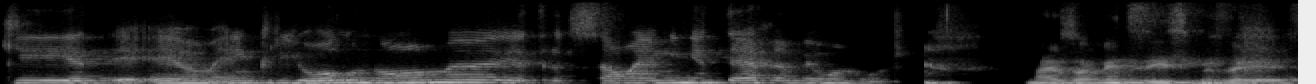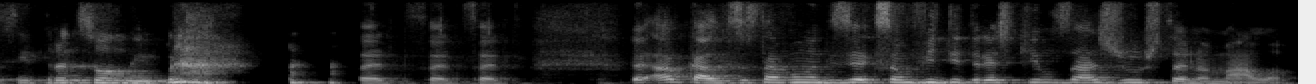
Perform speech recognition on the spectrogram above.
que é, é, é, em crioulo o nome, a tradução é Minha Terra, Meu Amor. Mais ou menos isso, mas é... Sim, tradução livre. Certo, certo, certo. Há bocado vocês estavam a dizer que são 23 quilos à justa na mala.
